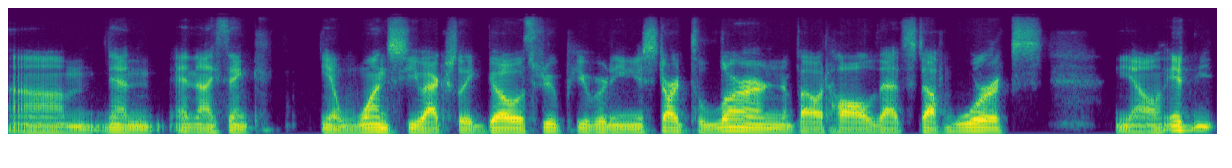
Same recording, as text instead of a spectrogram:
Um, and, and I think, you know, once you actually go through puberty and you start to learn about how all that stuff works, you know, it,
